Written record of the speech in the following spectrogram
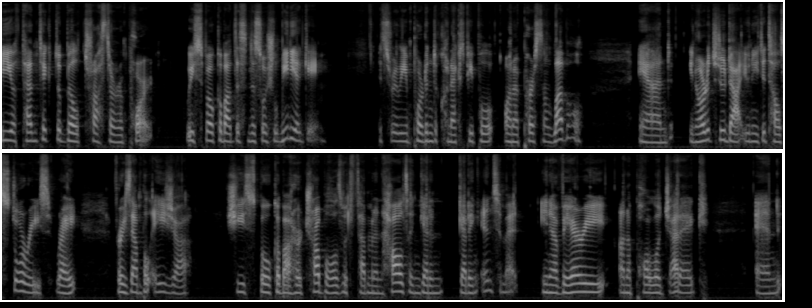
be authentic to build trust and rapport. We spoke about this in the social media game. It's really important to connect people on a personal level. And in order to do that, you need to tell stories, right? For example, Asia, she spoke about her troubles with feminine health and getting getting intimate in a very unapologetic and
